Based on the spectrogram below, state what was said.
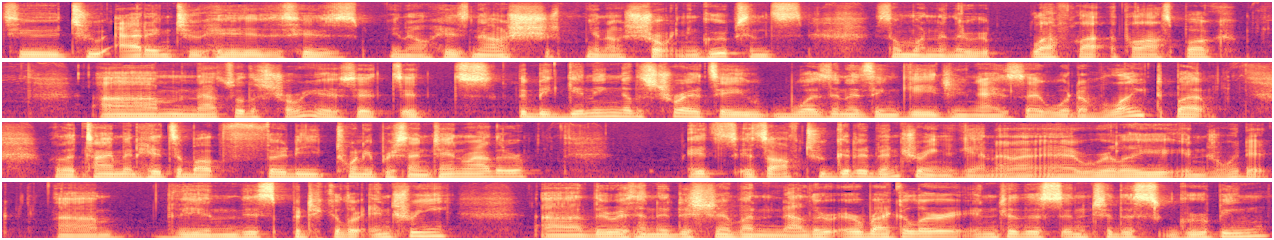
to to add into his his you know his now sh- you know shortened group since someone in the group left at the last book. Um, and that's what the story is. It's it's the beginning of the story. I'd say wasn't as engaging as I would have liked, but by the time it hits about 30, 20 percent in, rather, it's it's off to good adventuring again, and I, I really enjoyed it. Um, the, in this particular entry, uh, there is an addition of another irregular into this into this grouping,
